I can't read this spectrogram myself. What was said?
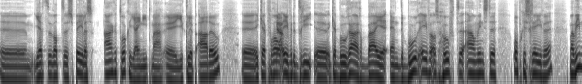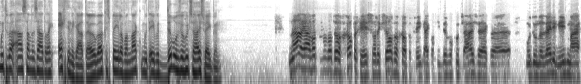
Uh, je hebt wat uh, spelers aangetrokken, jij niet, maar eh, je club ADO. ik heb vooral ja. even de drie, ik heb Boeraar, Bijen en De Boer even als hoofdaanwinsten opgeschreven. Maar wie moeten we aanstaande zaterdag echt in de gaten houden? Welke speler van NAC moet even dubbel zo goed zijn huiswerk doen? Nou ja, wat, wat wel grappig is, wat ik zelf wel grappig vind. Kijk, of die dubbel goed zijn huiswerk uh, moet doen, dat weet ik niet. Maar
